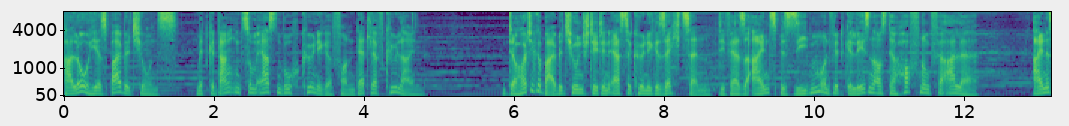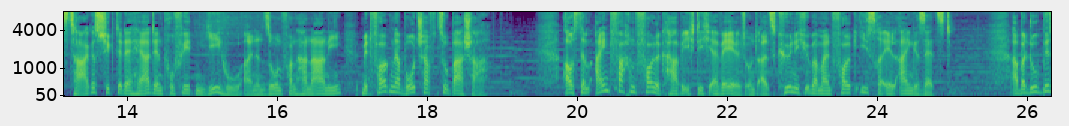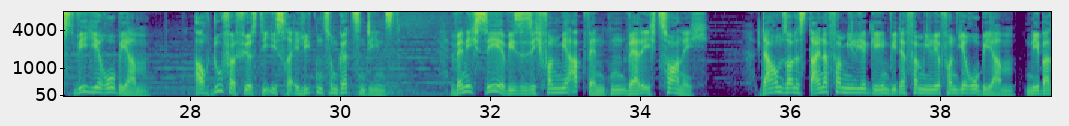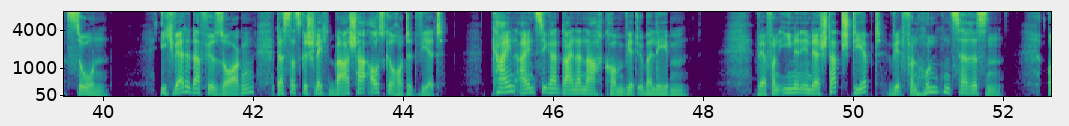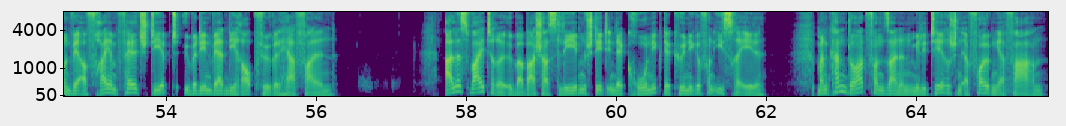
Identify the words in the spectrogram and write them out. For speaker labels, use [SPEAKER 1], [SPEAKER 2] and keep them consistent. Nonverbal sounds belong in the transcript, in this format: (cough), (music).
[SPEAKER 1] Hallo, hier ist Bibletunes mit Gedanken zum ersten Buch Könige von Detlef Kühlein. Der heutige Bibletune steht in 1. Könige 16, die Verse 1 bis 7 und wird gelesen aus der Hoffnung für alle. Eines Tages schickte der Herr den Propheten Jehu, einen Sohn von Hanani, mit folgender Botschaft zu Bascha. Aus dem einfachen Volk habe ich dich erwählt und als König über mein Volk Israel eingesetzt. Aber du bist wie Jerobiam, auch du verführst die Israeliten zum Götzendienst. Wenn ich sehe, wie sie sich von mir abwenden, werde ich zornig. Darum soll es deiner Familie gehen wie der Familie von Jerobiam, Nebats Sohn. Ich werde dafür sorgen, dass das Geschlecht Baascha ausgerottet wird. Kein einziger deiner Nachkommen wird überleben. Wer von ihnen in der Stadt stirbt, wird von Hunden zerrissen. Und wer auf freiem Feld stirbt, über den werden die Raubvögel herfallen. Alles weitere über Baschas Leben steht in der Chronik der Könige von Israel. Man kann dort von seinen militärischen Erfolgen erfahren.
